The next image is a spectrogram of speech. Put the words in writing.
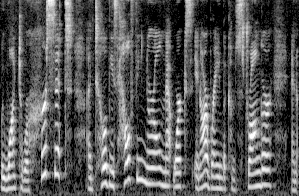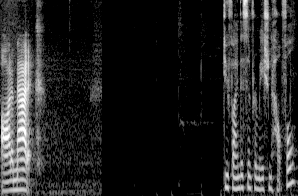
we want to rehearse it until these healthy neural networks in our brain become stronger and automatic. Do you find this information helpful?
